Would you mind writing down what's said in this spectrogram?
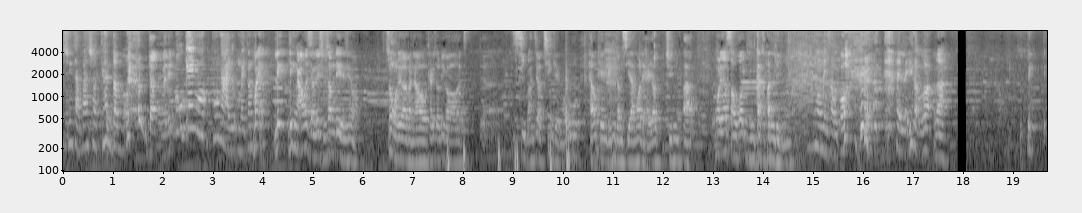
選擇翻 shot 跟得冇？唔得，咪啲。我好驚我我牙肉唔係咁。唔係你你咬嘅時候你小心啲嘅先喎。所以我哋嘅朋友睇咗呢個誒視頻之後，千祈唔好喺屋企亂咁試啊！我哋係有專啊，我哋有受過嚴格嘅訓練，我未受過，係你受過。係咪啊？你你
